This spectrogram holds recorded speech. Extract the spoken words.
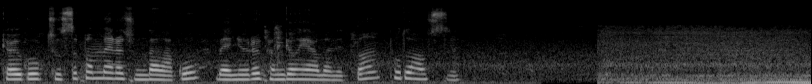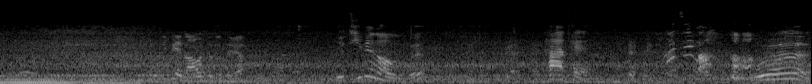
결국 주스 판매를 중단하고 메뉴를 변경해야만 했던. TV에 나오셔도 돼요? 얘 TV에 나오는 거예요? 다 돼. 왜?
